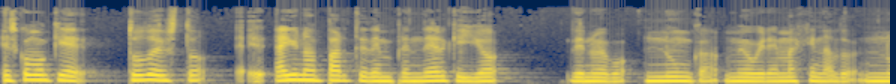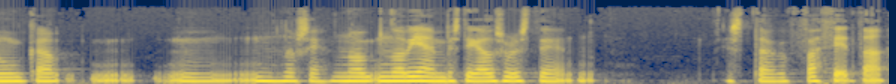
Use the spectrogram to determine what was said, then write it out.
es como que todo esto, eh, hay una parte de emprender que yo de nuevo, nunca me hubiera imaginado, nunca, no sé, no, no, había investigado sobre este, esta faceta,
